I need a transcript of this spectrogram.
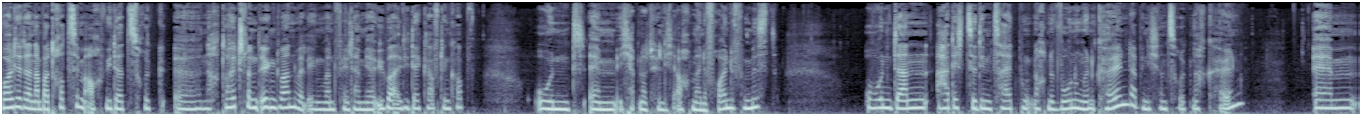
wollte dann aber trotzdem auch wieder zurück äh, nach Deutschland irgendwann, weil irgendwann fällt einem ja überall die Decke auf den Kopf. Und ähm, ich habe natürlich auch meine Freunde vermisst. Und dann hatte ich zu dem Zeitpunkt noch eine Wohnung in Köln, da bin ich dann zurück nach Köln. Ähm,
